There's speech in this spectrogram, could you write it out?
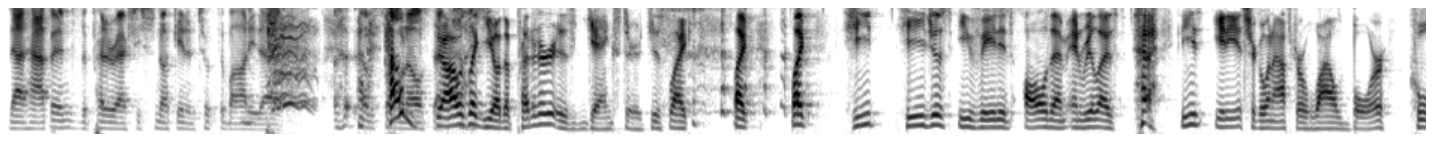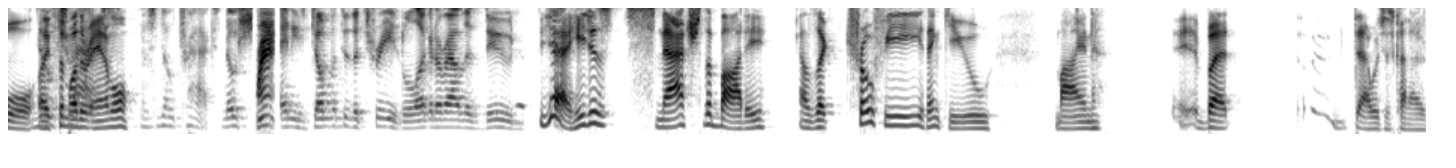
that happened, the predator actually snuck in and took the body that of How, someone else. That yeah, I was like, yo, the predator is gangster. Just like, like, like he he just evaded all of them and realized "Ha, these idiots are going after a wild boar. Cool, like some other tracks. animal. There's no tracks, no shit, and he's jumping through the trees, lugging around this dude. Yeah, he just snatched the body. I was like, trophy, thank you, mine. Eh, But that was just kind of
